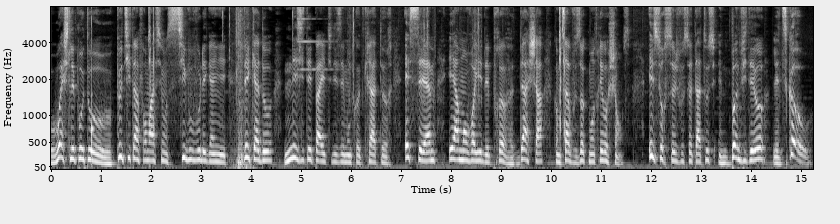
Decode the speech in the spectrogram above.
Wesh les potos Petite information, si vous voulez gagner des cadeaux, n'hésitez pas à utiliser mon code créateur SCM et à m'envoyer des preuves d'achat, comme ça vous augmenterez vos chances. Et sur ce, je vous souhaite à tous une bonne vidéo, let's go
